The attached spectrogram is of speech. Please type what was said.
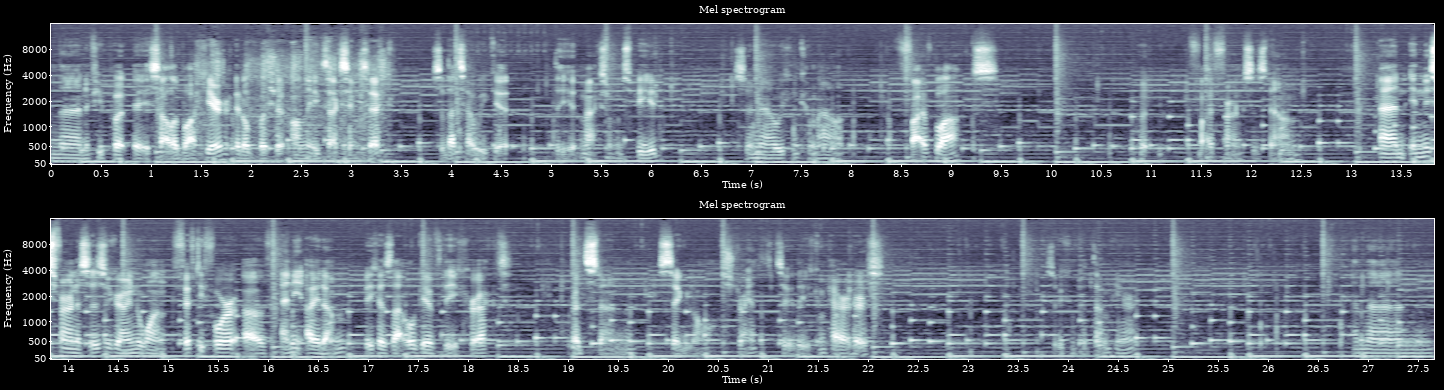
And then if you put a solid block here, it'll push it on the exact same tick. So that's how we get the maximum speed. So now we can come out five blocks, put five furnaces down. And in these furnaces, you're going to want 54 of any item because that will give the correct redstone signal strength to the comparators. So we can put them here. And then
